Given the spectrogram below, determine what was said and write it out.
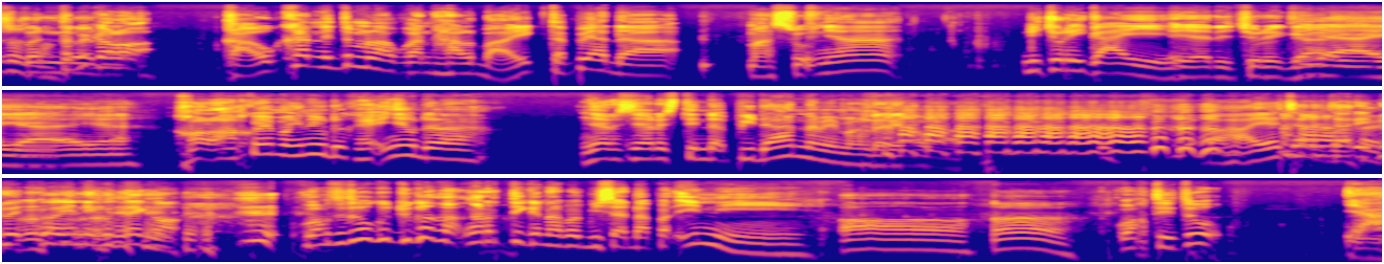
Sensus penduduk. Tapi kalau kau kan itu melakukan hal baik tapi ada masuknya dicurigai. ya dicurigai. Iya iya iya. Kalau aku emang ini udah kayaknya udah nyaris-nyaris tindak pidana memang dari awal. Bahaya cara cari duit kau ini ku tengok. Waktu itu aku juga nggak ngerti kenapa bisa dapat ini. Oh Ah. Waktu itu ya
